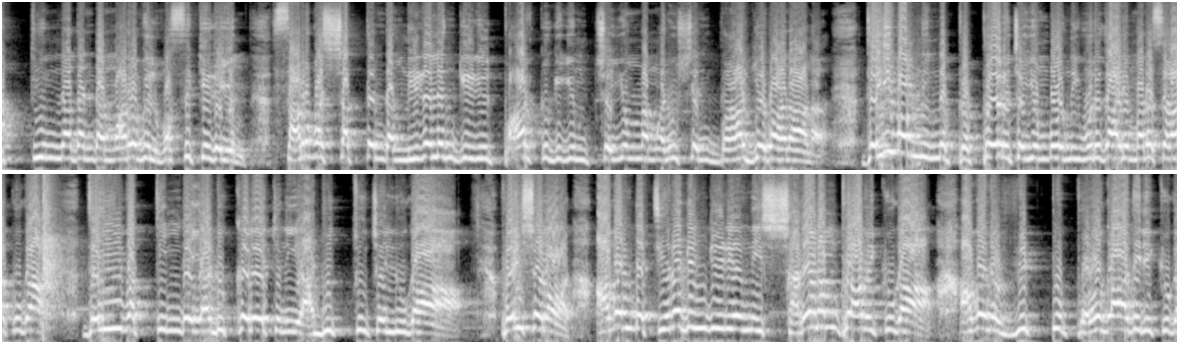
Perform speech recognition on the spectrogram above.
അത്യുന്നതന്റെ മറവിൽ വസിക്കുകയും സർവശക്തന്റെ നിഴലും കീഴിൽ പാർക്കുകയും ചെയ്യുന്ന മനുഷ്യൻ ഭാഗ്യവാനാണ്. ദൈവം നിന്നെ പ്രിപ്പയർ ചെയ്യുമ്പോൾ നീ ഒരു കാര്യം മനസ്സിലാക്കുക ദൈവത്തിന്റെ അടുക്കലേക്ക് നീ അടുത്തു ചെല്ലുക. Lord. അവന്റെ ചിറകിൻ കീഴിൽ നീ ശരണം പ്രാപിക്കുക. അവനെ വിട്ടു പോകാതിരിക്കുക.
